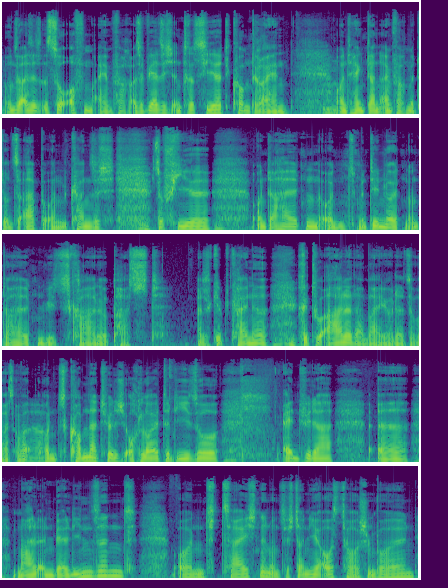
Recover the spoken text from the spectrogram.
und so. Also es ist so offen einfach. Also wer sich interessiert, kommt rein und hängt dann einfach mit uns ab und kann sich so viel unterhalten und mit den Leuten unterhalten, wie es gerade passt. Also es gibt keine Rituale dabei oder sowas. Aber ja. und es kommen natürlich auch Leute, die so entweder äh, mal in Berlin sind und zeichnen und sich dann hier austauschen wollen.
